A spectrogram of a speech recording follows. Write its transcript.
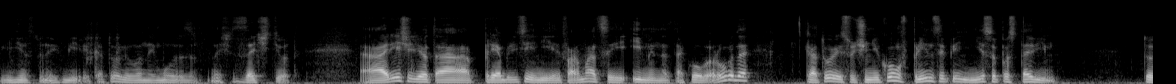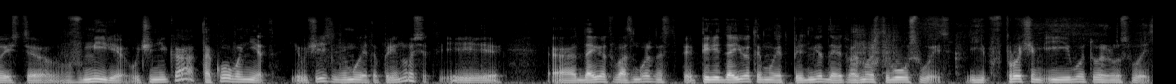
единственный в мире, который он ему значит, зачтет. А речь идет о приобретении информации именно такого рода, который с учеником в принципе несопоставим. То есть э, в мире ученика такого нет. И учитель ему это приносит и э, дает возможность, передает ему этот предмет, дает возможность его усвоить. И, впрочем, и его тоже усвоить.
